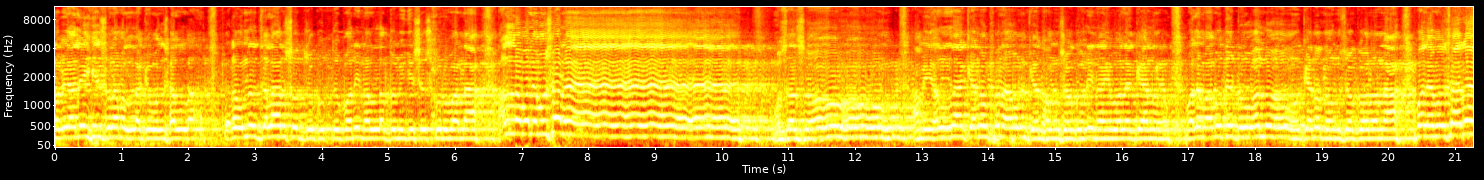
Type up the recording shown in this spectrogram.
নবী ফেরাউনের জ্বালার সহ্য করতে পারি না, আল্লাহ, তুমি কি শেষ করবা না? আল্লাহ বলে আমি আল্লাহ কেন ফেরাউনকে ধ্বংস করি নাই? বলে, কেন? বলে, মাবুদ একটু বলো কেন ধ্বংস করো না? বলে, মুসা রে,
